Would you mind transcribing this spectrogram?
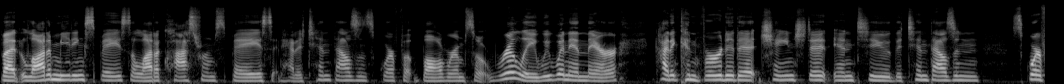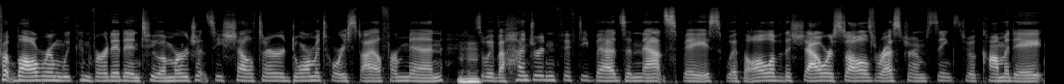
but a lot of meeting space, a lot of classroom space. It had a 10,000 square foot ballroom. So it really, we went in there, kind of converted it, changed it into the 10,000 square foot ballroom we converted into emergency shelter dormitory style for men mm-hmm. so we have 150 beds in that space with all of the shower stalls restrooms sinks to accommodate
